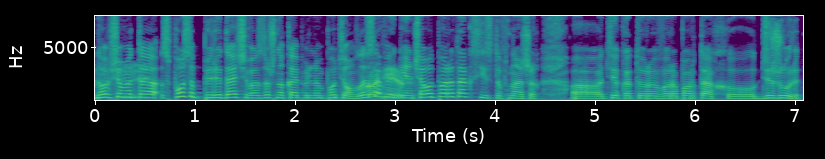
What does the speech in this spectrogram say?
Ну, в общем, это способ передачи воздушно-капельным путем. Владислав Конечно. Евгеньевич, а вот пара таксистов наших, э, те, которые в аэропортах э, дежурят,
